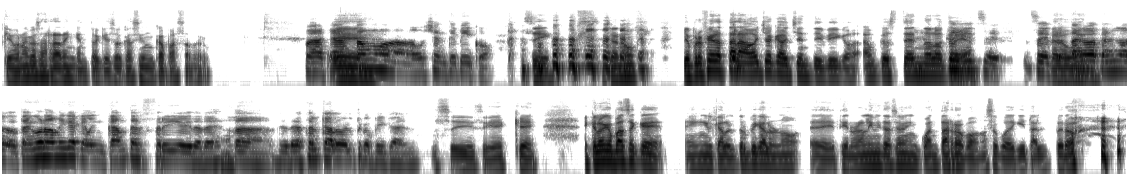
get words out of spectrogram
que es una cosa rara en Kentucky, eso casi nunca pasa, pero... Pues acá eh, estamos a 80 y pico. Sí, yo, no, yo prefiero estar a 8 que a 80 y pico, aunque usted no lo crea. Sí, sí, sí tengo, tengo, tengo, una amiga que le encanta el frío y detesta, detesta el calor tropical. Sí, sí, es que, es que lo que pasa es que en el calor tropical uno eh, tiene una limitación en cuánta ropa uno se puede quitar, pero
